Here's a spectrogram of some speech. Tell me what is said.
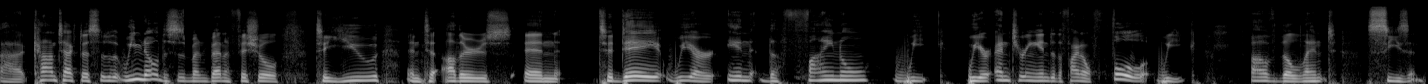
uh, contact us so that we know this has been beneficial to you and to others. And today we are in the final week. We are entering into the final full week of the Lent season.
